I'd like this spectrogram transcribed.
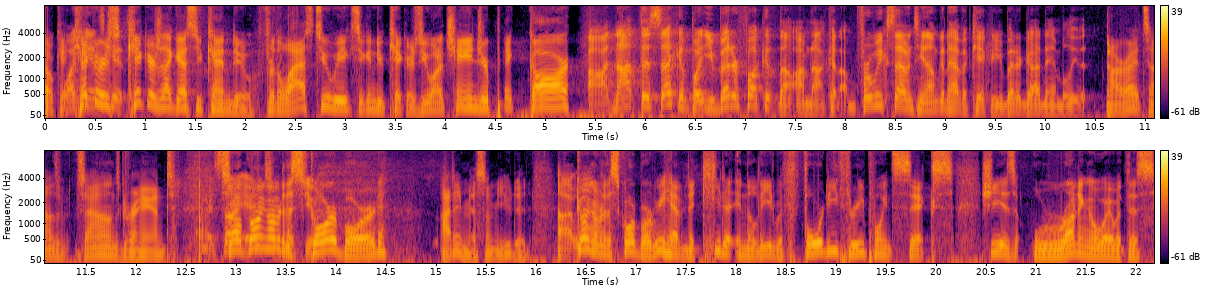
Okay, Why kickers. kid- kickers, I guess you can do. For the last two weeks, you can do kickers. You want to change your pick, Gar? Uh, not this second, but you better fucking no. I'm not gonna. For week 17, I'm gonna have a kicker. You better goddamn believe it. All right, sounds sounds grand. Right, sorry, so going over to the scoreboard. you. Scoreboard, I didn't miss him. You did. Uh, going well- over to the scoreboard, we have Nikita in the lead with 43.6. She is running away with this.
